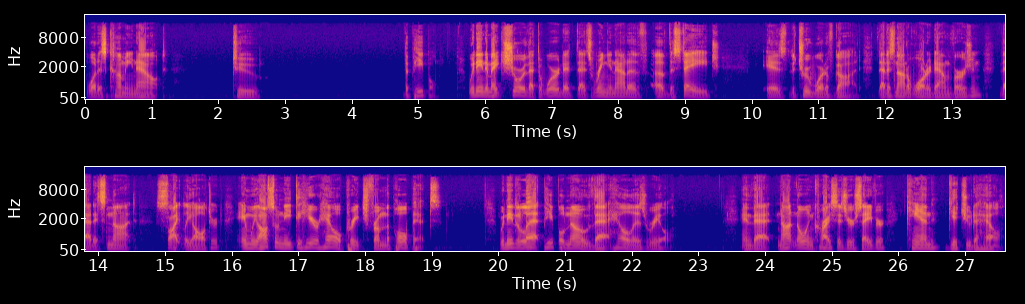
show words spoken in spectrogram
what is coming out to the people. We need to make sure that the word that, that's ringing out of, of the stage is the true word of God. That is not a watered down version, that it's not slightly altered. And we also need to hear hell preached from the pulpits. We need to let people know that hell is real and that not knowing Christ as your Savior can get you to hell.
